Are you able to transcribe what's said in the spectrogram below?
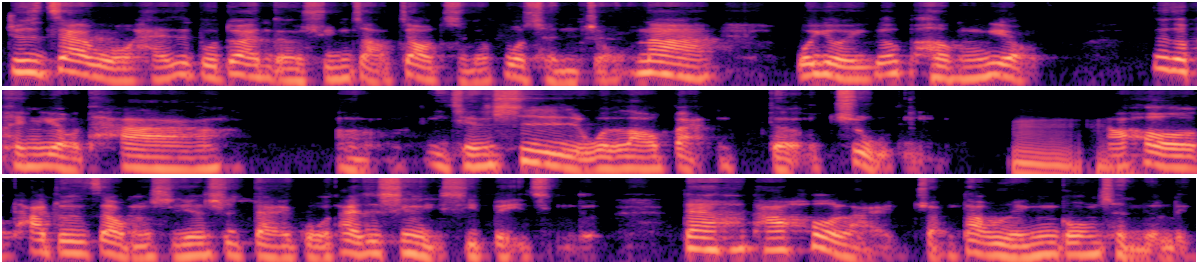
就是在我还是不断的寻找教职的过程中，那我有一个朋友，那个朋友他，嗯，以前是我老板的助理，嗯，嗯，然后他就是在我们实验室待过，他也是心理系背景的，但他后来转到人因工程的领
